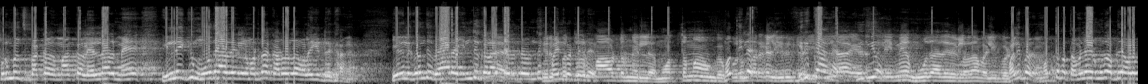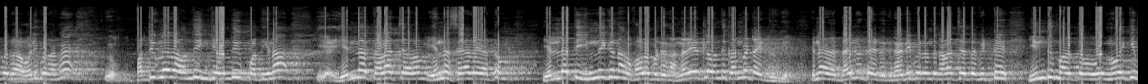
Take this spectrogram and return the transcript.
குறும்பன் மக்கள் மக்கள் எல்லாருமே இன்னைக்கு மூதாதைகள் மட்டும் தான் கடவுளை வழங்கிட்டு இருக்காங்க. எங்களுக்கு வந்து வேற இந்து கலாச்சாரத்தை வந்து பயன்படுத்தி மாவட்டம் இல்ல. மொத்தமா மொத்தம் குடும்பர்கள் இருக்கு இருக்காங்க. இடத்துலயுமே மூதாதையர்களை தான் வழிபடு வழிபடுற மொத்தமாக தமிழ்நாடு முழுக்க அப்படியே வழிபடுறாங்க. வழிபடுறாங்க பர்டிகுலராக வந்து இங்கே வந்து பார்த்தீங்கன்னா எ- என்ன கலாச்சாரம் என்ன சேவையாட்டம் எல்லாத்தையும் இன்றைக்கும் நாங்கள் ஃபாலோ பண்ணிருக்கோம் நிறைய இடத்துல வந்து கன்வெர்ட் ஆகிட்டு இருக்கு. என்ன டைலூட் ஆகிட்டு இருக்கு. நிறைய பேர் வந்து கலாச்சாரத்தை விட்டு இந்து மதத்தை நோக்கி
